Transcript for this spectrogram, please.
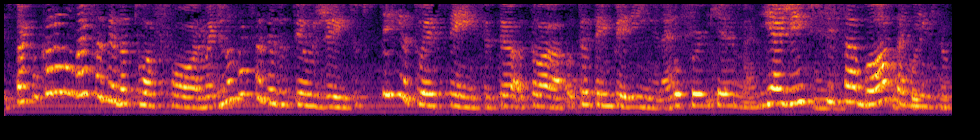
só que o cara não vai fazer da tua forma, ele não vai fazer do teu jeito. Tu tem a tua essência, o teu, tua, o teu temperinho, né? O porquê, né? E a gente se sabota nisso.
